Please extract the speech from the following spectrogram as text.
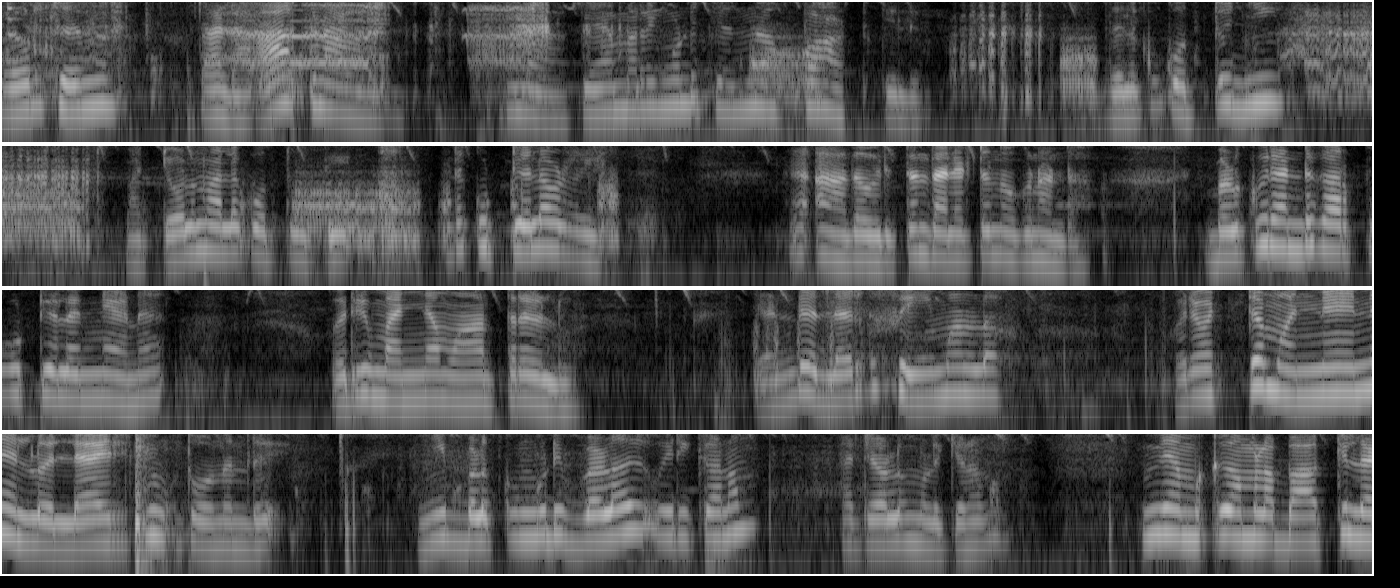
കൂടെ ചെന്ന് വേണ്ട ആക്കണ ക്യാമറയും കൊണ്ട് ചെന്ന് അപ്പം ആട്ടിക്കലും ഇതിലേക്ക് കൊത്തുഞ്ഞി മറ്റോളം നല്ല കൊത്തുത്തി എന്റെ കുട്ടികൾ അവിടെ. ആ അതെ ഒരുത്തൻ തലട്ട് നോക്കണുണ്ടോ? ഇവൾക്കും രണ്ട് കറുപ്പ് കുട്ടികൾ തന്നെയാണ്. ഒരു മഞ്ഞ മാത്രമേ ഉള്ളൂ. രണ്ട് എല്ലാവർക്കും സെയിം ആണല്ലോ. ഒരൊറ്റ മഞ്ഞ തന്നെ ഉള്ളൂ എല്ലാവർക്കും തോന്നുന്നുണ്ട്. ഇനി ഇവൾക്കും കൂടി ഇവൾ വിരിക്കണം മറ്റോളും വിളിക്കണം ഇനി നമുക്ക് നമ്മളെ ബാക്കിയുള്ള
